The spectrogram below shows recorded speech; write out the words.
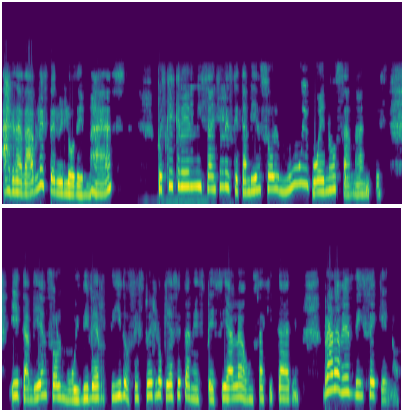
agradables, pero ¿y lo demás? Pues ¿qué creen mis ángeles que también son muy buenos amantes y también son muy divertidos? Esto es lo que hace tan especial a un Sagitario. Rara vez dice que no.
